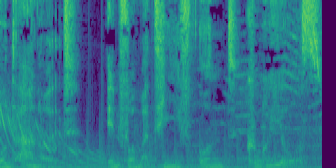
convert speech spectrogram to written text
und Arnold. Informativ und kurios.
